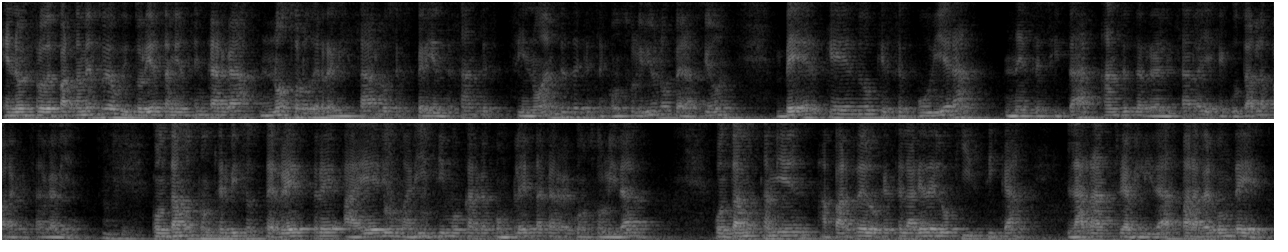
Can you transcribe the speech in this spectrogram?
En nuestro departamento de auditoría también se encarga no solo de revisar los expedientes antes, sino antes de que se consolide una operación, ver qué es lo que se pudiera necesitar antes de realizarla y ejecutarla para que salga bien. Contamos con servicios terrestre, aéreo, marítimo, carga completa, carga consolidada. Contamos también, aparte de lo que es el área de logística, la rastreabilidad para ver dónde,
